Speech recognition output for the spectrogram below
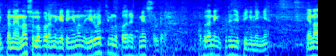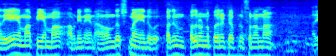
இப்போ நான் என்ன சொல்ல போகிறேன்னு கேட்டிங்கன்னா அந்த இருபத்தி மூணு பதினெட்டுனே சொல்கிறேன் அப்போ தான் நீங்கள் புரிஞ்சுப்பீங்க நீங்கள் ஏன்னா அது ஏஎம்மா பிஎம்மா அப்படின்னு நான் வந்து சும்மா பதினொன்று பதினொன்று பதினெட்டு அப்படின்னு சொன்னேன்னா அது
